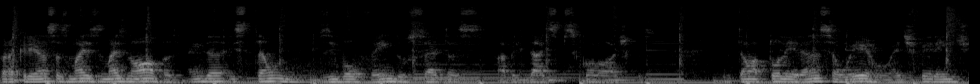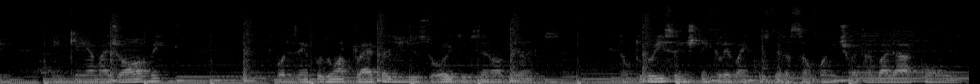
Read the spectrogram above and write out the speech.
para crianças mais, mais novas, ainda estão desenvolvendo certas habilidades psicológicas. Então a tolerância ao erro é diferente em quem é mais jovem, por exemplo, de um atleta de 18, 19 anos. Então tudo isso a gente tem que levar em consideração quando a gente vai trabalhar com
